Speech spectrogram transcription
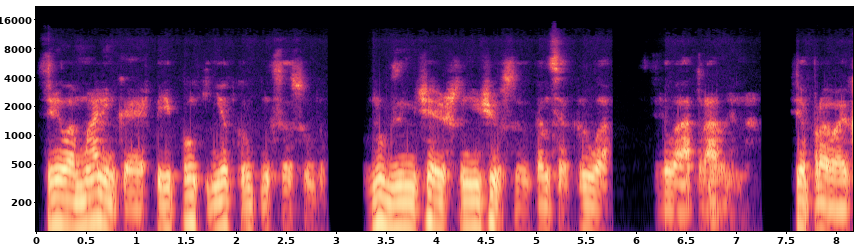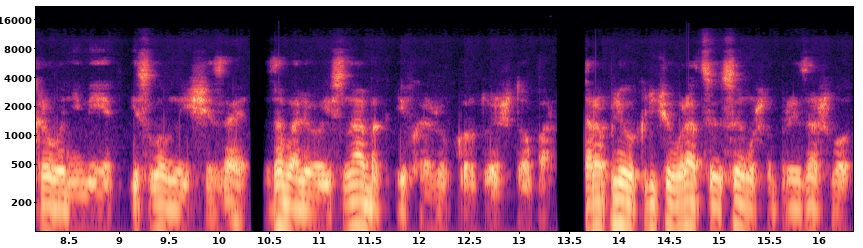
Стрела маленькая, а в перепонке нет крупных сосудов. Вдруг замечаю, что не чувствую конца крыла. Стрела отравлена. Все правое крыло не имеет и словно исчезает. Заваливаюсь на бок и вхожу в крутой штопор. Торопливо кричу в рацию Сэму, что произошло.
